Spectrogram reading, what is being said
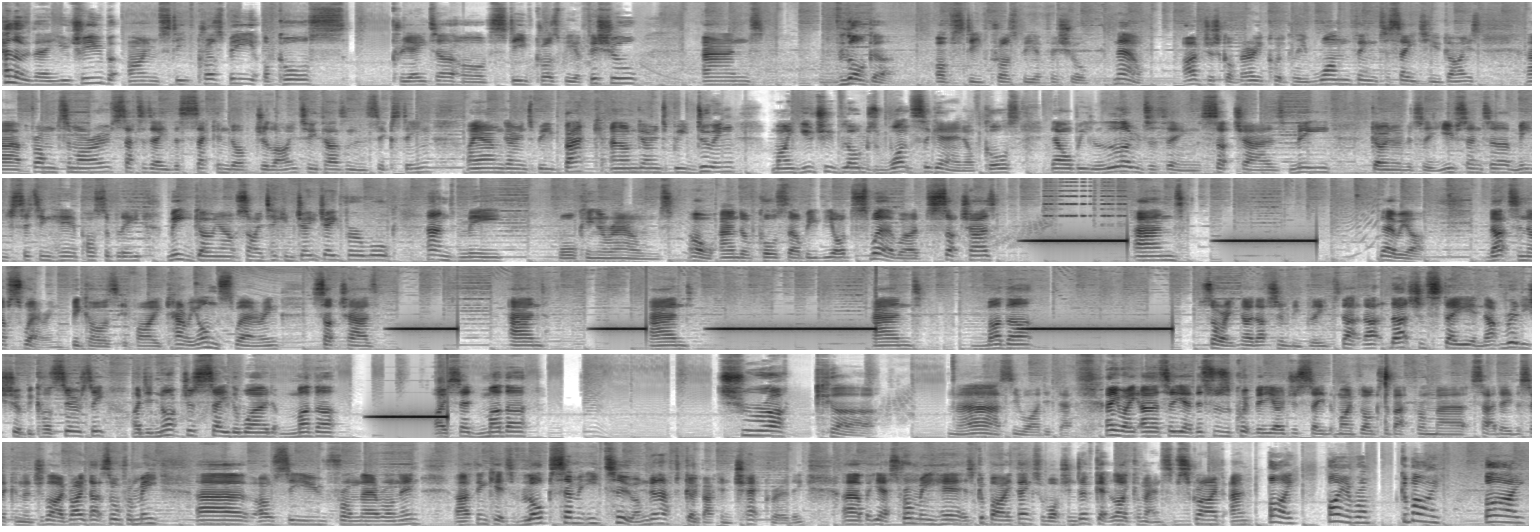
Hello there YouTube, I'm Steve Crosby, of course, creator of Steve Crosby Official and vlogger of Steve Crosby Official. Now, I've just got very quickly one thing to say to you guys. Uh, from tomorrow, Saturday the 2nd of July 2016, I am going to be back and I'm going to be doing my YouTube vlogs once again. Of course, there will be loads of things such as me going over to the youth centre, me sitting here possibly, me going outside taking JJ for a walk, and me walking around. Oh, and of course there'll be the odd swear word such as and there we are. That's enough swearing because if I carry on swearing such as and and and mother Sorry, no, that shouldn't be bleeped. That that that should stay in. That really should because seriously, I did not just say the word mother. I said mother trucker. Ah, see what I did there. Anyway, uh, so yeah, this was a quick video just say that my vlogs are back from uh, Saturday the 2nd of July. Right, that's all from me. Uh, I'll see you from there on in. I think it's vlog 72. I'm going to have to go back and check, really. Uh, but yes, from me here, it's goodbye. Thanks for watching. Don't forget to like, comment, and subscribe. And bye. Bye, everyone. Goodbye. Bye.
